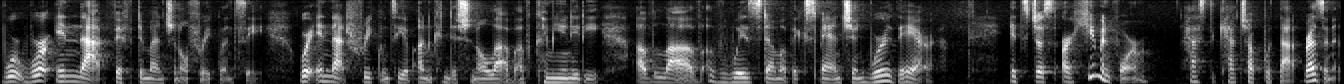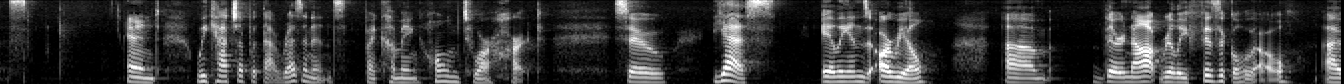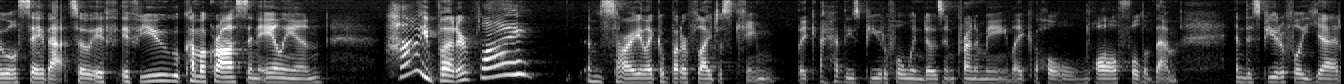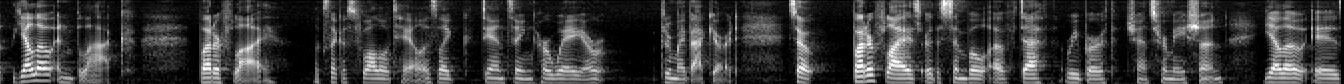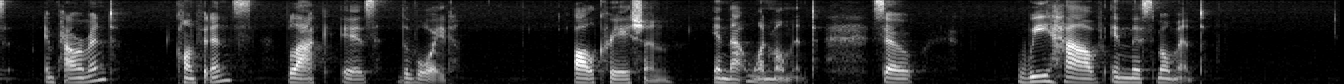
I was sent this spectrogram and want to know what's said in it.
we're, we're in that fifth dimensional frequency. We're in that frequency of unconditional love of community of love of wisdom of expansion. We're there. It's just our human form has to catch up with that resonance. And we catch up with that resonance by coming home to our heart. So, yes, aliens are real. Um, they're not really physical, though. I will say that. So, if if you come across an alien, hi butterfly. I'm sorry, like a butterfly just came. Like I have these beautiful windows in front of me, like a whole wall full of them, and this beautiful ye- yellow and black butterfly looks like a swallowtail is like dancing her way or through my backyard. So butterflies are the symbol of death, rebirth, transformation. Yellow is empowerment, confidence. Black is the void. All creation in that one moment. So we have in this moment,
